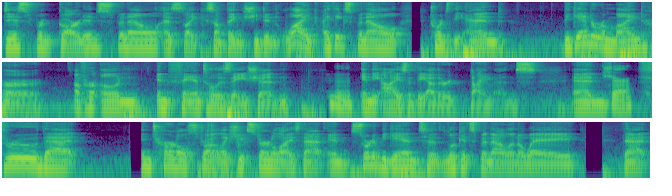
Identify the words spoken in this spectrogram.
disregarded Spinel as like something she didn't like. I think Spinel, towards the end, began to remind her of her own infantilization mm-hmm. in the eyes of the other diamonds. And sure. through that internal struggle, like she externalized that and sort of began to look at Spinel in a way that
